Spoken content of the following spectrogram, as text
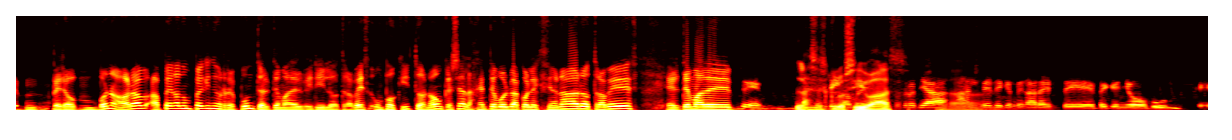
em, pero bueno, ahora ha pegado un pequeño repunte el tema del vinilo otra vez, un poquito, ¿no? Aunque sea, la gente vuelve a coleccionar otra vez, el tema de sí. Las Sí, exclusivas. nosotros ya, Ah. antes de que pegara este pequeño boom que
